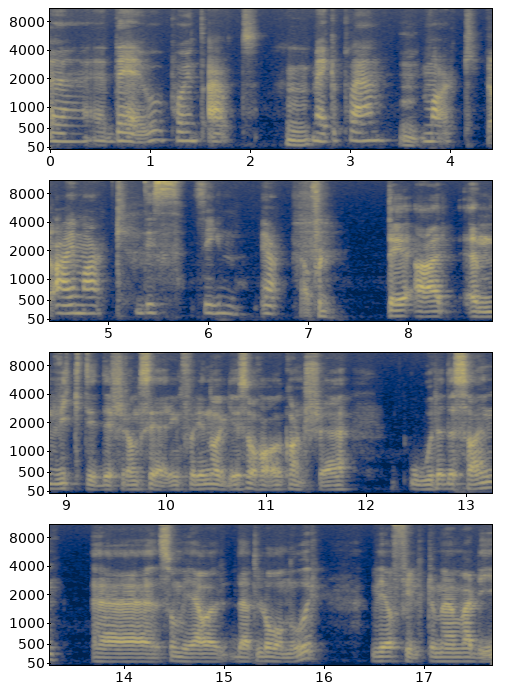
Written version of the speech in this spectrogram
eh, Det er jo point out. Make a plan. Mark. Ja. I mark. This sign. Ja. Ja, for det er en viktig differensiering, for i Norge så har kanskje ordet design, eh, som vi har, det er et låneord, vi har fylt det med en verdi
